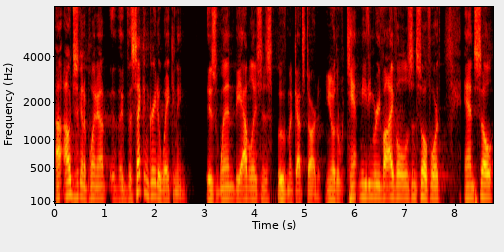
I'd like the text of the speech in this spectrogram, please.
I was just going to point out the, the, Second Great Awakening is when the abolitionist movement got started. You know, the camp meeting revivals and so forth. And so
